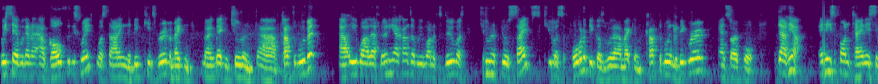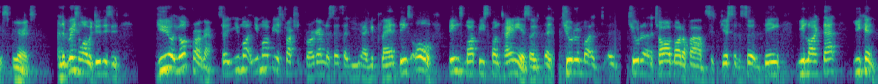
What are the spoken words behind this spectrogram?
we said we're going to our goal for this week was starting the big kids room and making making children uh, comfortable with it our EYLF learning outcomes that we wanted to do was children feel safe, secure, and supported because we're going to make them comfortable in the big room and so forth. Down here, any spontaneous experience. And the reason why we do this is you, your program. So you might you might be a structured program in the sense that you, you know you plan things, or things might be spontaneous. So children might children a child might have um, suggested a certain thing. You like that, you can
